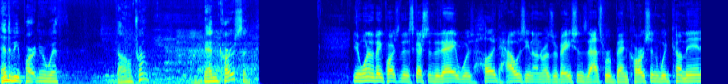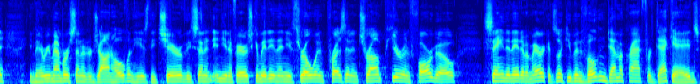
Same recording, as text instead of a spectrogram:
And to be a partner with Donald Trump, Ben Carson. You know, one of the big parts of the discussion today was HUD housing on reservations. That's where Ben Carson would come in. You may remember Senator John Hoeven. He is the chair of the Senate Indian Affairs Committee. And then you throw in President Trump here in Fargo saying to Native Americans, look, you've been voting Democrat for decades.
